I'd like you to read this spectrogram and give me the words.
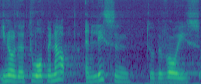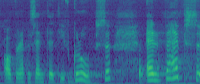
in order to open up and listen to the voice of representative groups. And perhaps uh,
